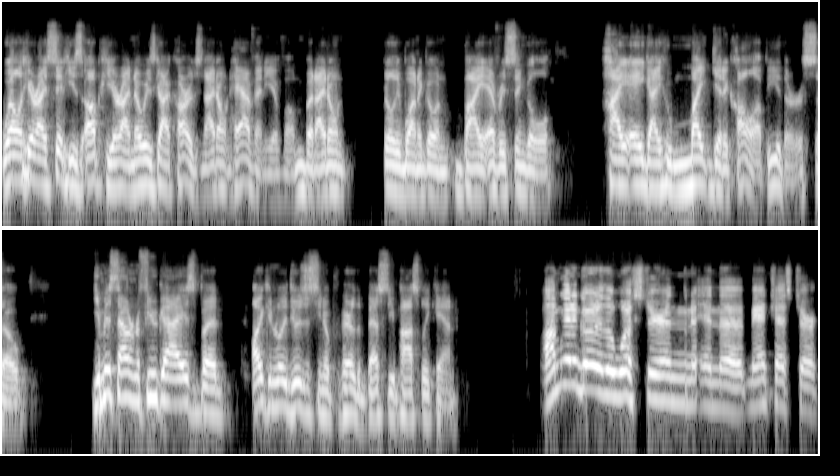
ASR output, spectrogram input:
well, here I sit, he's up here. I know he's got cards and I don't have any of them, but I don't really want to go and buy every single high A guy who might get a call up either. So you miss out on a few guys, but all you can really do is just you know prepare the best you possibly can. I'm going to go to the Worcester and in the Manchester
